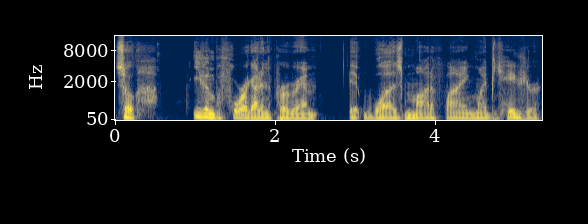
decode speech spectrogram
So even before I got in the program, it was modifying my behavior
